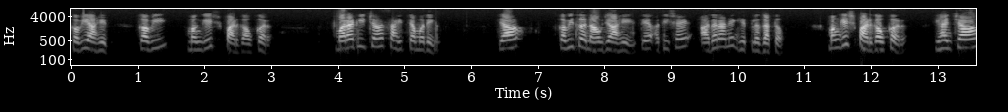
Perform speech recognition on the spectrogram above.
कवी आहेत कवी मंगेश पाडगावकर. मराठीच्या साहित्यामध्ये या कवीचं नाव जे आहे ते अतिशय आदराने घेतलं जातं. मंगेश पाडगावकर ह्यांच्या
